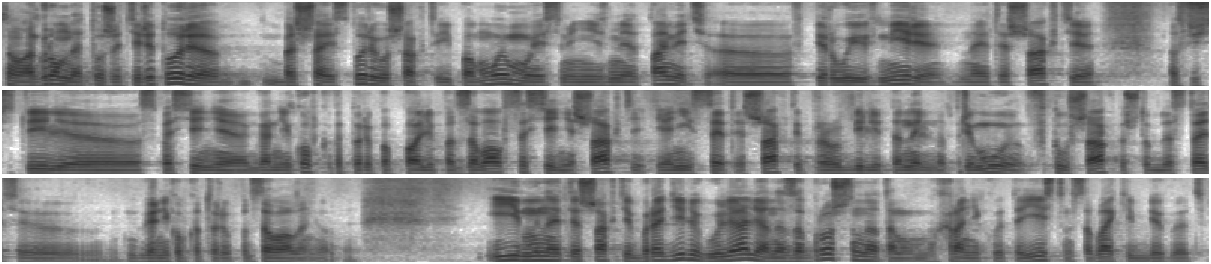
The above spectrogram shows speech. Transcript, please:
там огромная тоже территория, большая история у шахты. И, по-моему, если мне не изменяет память, э, впервые в мире на этой шахте осуществили э, спасение горняков, которые попали под завал в соседней шахте. И они с этой шахты прорубили тоннель напрямую в ту шахту, чтобы достать э, горняков, которые под завалами. И мы на этой шахте бродили, гуляли, она заброшена, там охранник какой-то есть, там собаки бегают.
